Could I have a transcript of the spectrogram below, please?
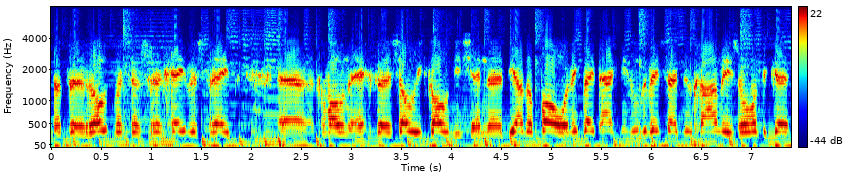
Dat rood met zijn gele streep. gewoon echt zo iconisch. En die had op Paul. En ik weet eigenlijk niet hoe de wedstrijd nu gaande is hoor. Want ik,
